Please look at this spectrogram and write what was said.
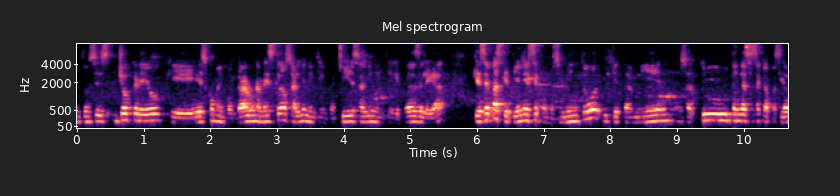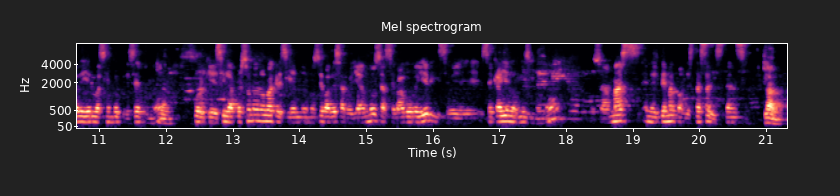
Entonces, yo creo que es como encontrar una mezcla, o sea, alguien en quien confíes, alguien en quien le puedas delegar, que sepas que tiene ese conocimiento y que también, o sea, tú tengas esa capacidad de irlo haciendo crecer, ¿no? Porque si la persona no va creciendo, no se va desarrollando, o sea, se va a aburrir y se, se cae en lo mismo, ¿no? O sea, más en el tema cuando estás a distancia. Claro.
